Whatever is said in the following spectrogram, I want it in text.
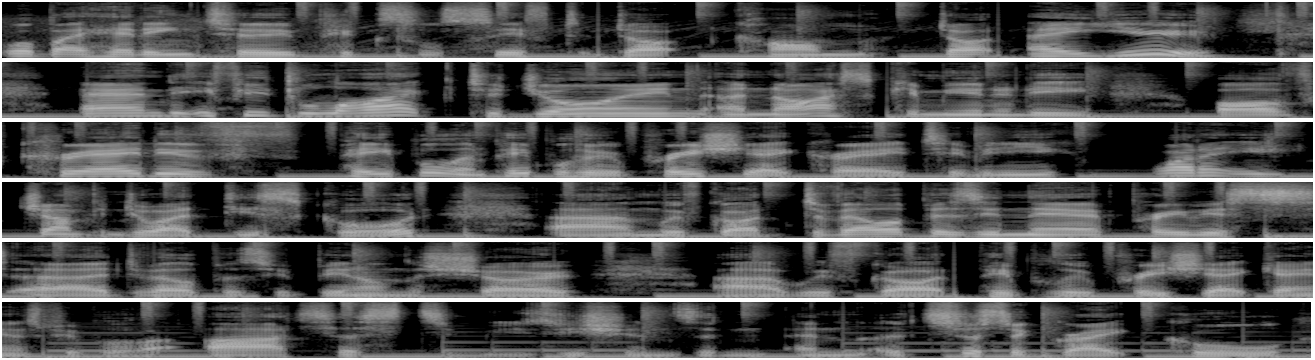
or by heading to pixelsift.com.au. And if you'd like to join a nice community of creative people and people who appreciate creativity, why don't you jump into our Discord? Um, we've got developers in there, previous uh, developers who've been on the show. Uh, we've got people who appreciate games, people who are artists and musicians, and, and it's just a great, cool,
